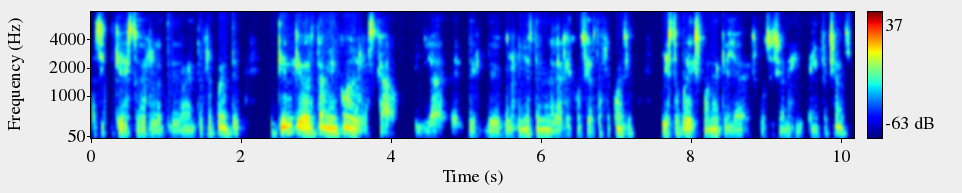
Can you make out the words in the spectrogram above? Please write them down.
Así que esto es relativamente frecuente. Y tiene que ver también con el rascado y la, de, que los niños tienen alergia con cierta frecuencia. Y esto predispone a que haya exposiciones e infecciones.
